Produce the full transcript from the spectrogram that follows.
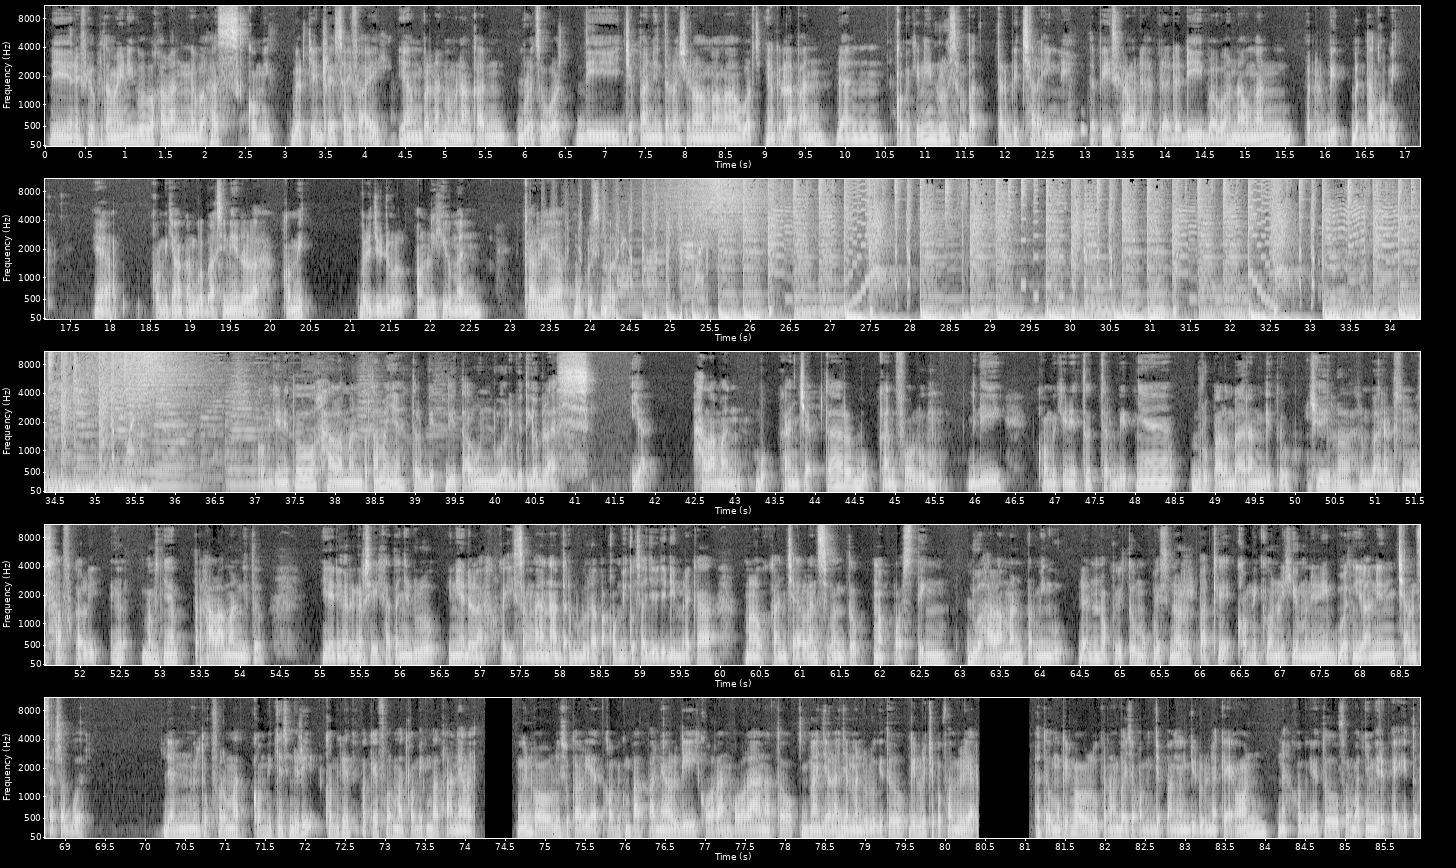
Di review pertama ini gue bakalan ngebahas komik bergenre sci-fi yang pernah memenangkan Broad Award di Japan International Manga Awards yang ke-8 dan komik ini dulu sempat terbit secara indie tapi sekarang udah berada di bawah naungan penerbit Bentang Komik. Ya, komik yang akan gue bahas ini adalah komik berjudul Only Human karya Muklis Nur. Komik ini tuh halaman pertamanya terbit di tahun 2013. Ya, halaman, bukan chapter, bukan volume. Jadi komik ini tuh terbitnya berupa lembaran gitu. Gila, lembaran mushaf kali. Ya, maksudnya per halaman gitu. Ya dengar-dengar sih katanya dulu ini adalah keisengan antar beberapa komikus saja. Jadi mereka melakukan challenge untuk ngeposting dua halaman per minggu. Dan waktu itu Muklis Nur pakai Comic Only Human ini buat ngejalanin challenge tersebut. Dan untuk format komiknya sendiri, komiknya itu pakai format komik 4 panel ya. Mungkin kalau lu suka lihat komik 4 panel di koran-koran atau majalah zaman dulu gitu, mungkin lu cukup familiar. Atau mungkin kalau lu pernah baca komik Jepang yang judulnya Keon, nah komiknya tuh formatnya mirip kayak gitu.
